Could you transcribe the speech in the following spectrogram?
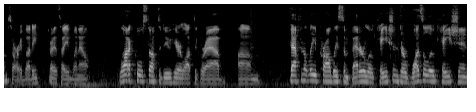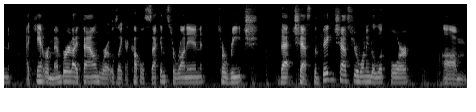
I'm sorry, buddy. Sorry, that's how you went out. A lot of cool stuff to do here, a lot to grab. Um, definitely probably some better locations. There was a location, I can't remember it, I found where it was like a couple seconds to run in to reach that chest. The big chest you're wanting to look for um,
